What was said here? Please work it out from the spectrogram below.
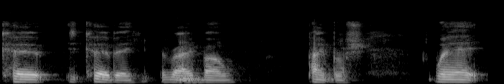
Kir- is it Kirby, the rainbow paintbrush, where it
